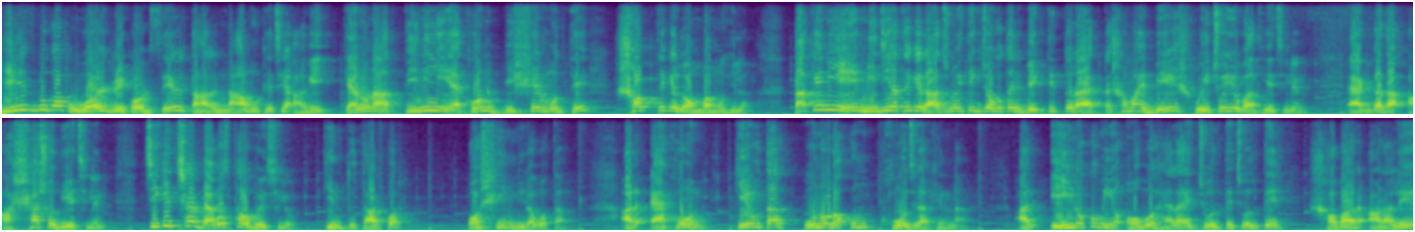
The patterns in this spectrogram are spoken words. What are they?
গিনেস বুক অফ ওয়ার্ল্ড রেকর্ডসে তার নাম উঠেছে আগেই। কেননা তিনি এখন বিশ্বের মধ্যে সব থেকে লম্বা মহিলা। তাকে নিয়ে মিডিয়া থেকে রাজনৈতিক জগতের ব্যক্তিত্বরা একটা সময় বেশ হইচইও বাঁধিয়েছিলেন। একগাদা আশ্বাসও দিয়েছিলেন। চিকিৎসার ব্যবস্থাও হয়েছিল। কিন্তু তারপর অসীম নীরবতা। আর এখন কেউ তার কোনো রকম খোঁজ রাখেন না। আর এই রকমই অবহেলায় চলতে চলতে সবার আড়ালে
